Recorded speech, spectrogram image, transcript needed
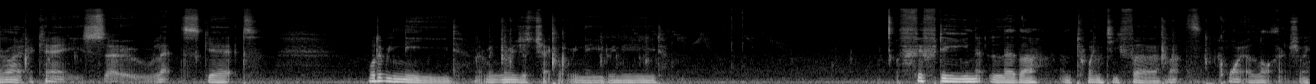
right, okay. So let's get... What do we need? Let me, let me just check what we need. We need 15 leather and 20 fur. That's quite a lot, actually.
